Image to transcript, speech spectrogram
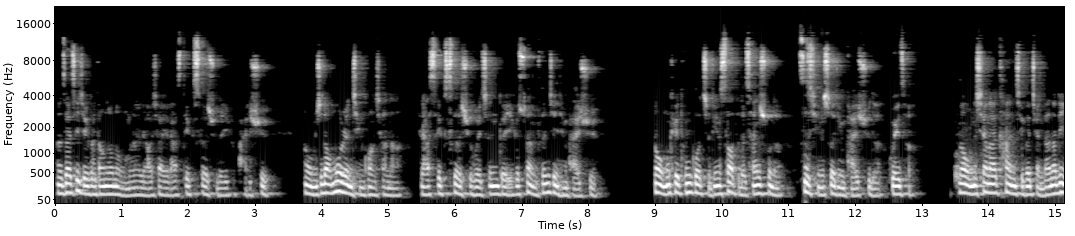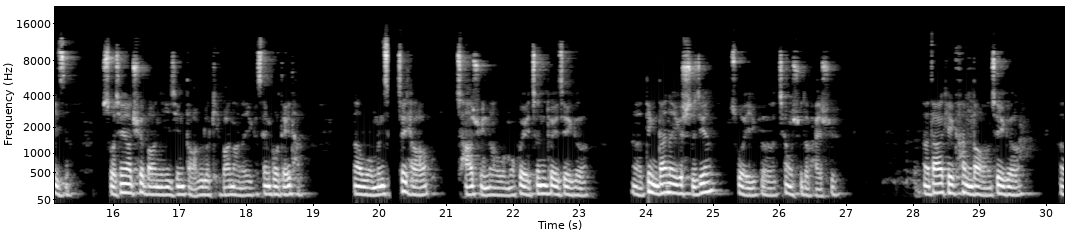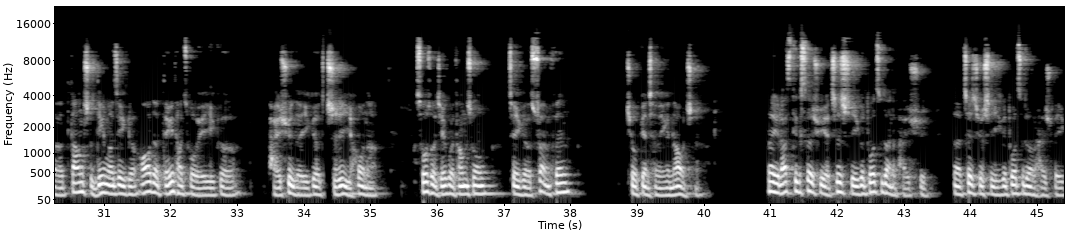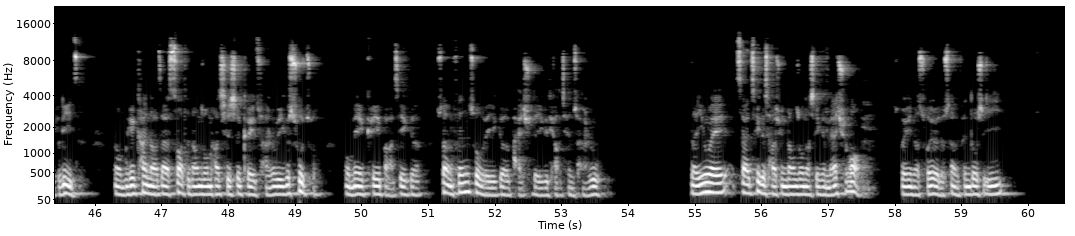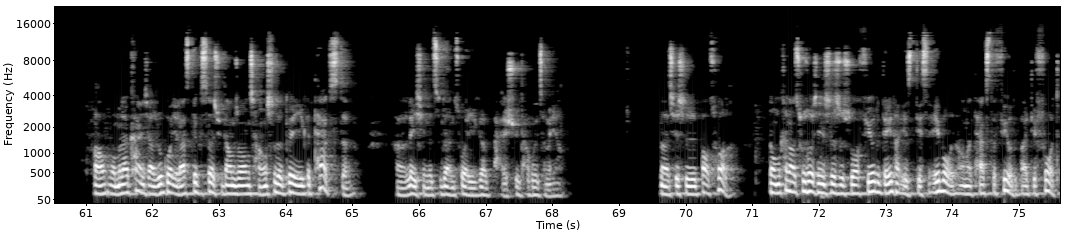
那在这节课当中呢，我们来聊一下 Elasticsearch 的一个排序。那我们知道，默认情况下呢，Elasticsearch 会针对一个算分进行排序。那我们可以通过指定 sort 的参数呢，自行设定排序的规则。那我们先来看几个简单的例子。首先要确保你已经导入了 Kibana 的一个 sample data。那我们这条查询呢，我们会针对这个呃订单的一个时间做一个降序的排序。那大家可以看到这个。呃，当指定了这个 order data 作为一个排序的一个值以后呢，搜索结果当中这个算分就变成了一个 null 值。那 Elasticsearch 也支持一个多字段的排序，那这就是一个多字段排序的一个例子。那我们可以看到，在 sort 当中，它其实可以传入一个数组，我们也可以把这个算分作为一个排序的一个条件传入。那因为在这个查询当中呢，是一个 match all，所以呢，所有的算分都是一。好，我们来看一下，如果 Elasticsearch 当中尝试的对一个 text 呃类型的字段做一个排序，它会怎么样？那其实报错了。那我们看到出错信息是说 field data is disabled on the text field by default。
